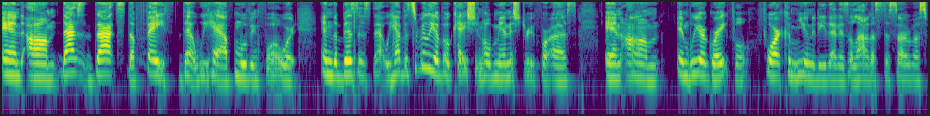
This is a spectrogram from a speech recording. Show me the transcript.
And um, that's that's the faith that we have moving forward in the business that we have. It's really a vocational ministry for us, and um, and we are grateful for a community that has allowed us to serve us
